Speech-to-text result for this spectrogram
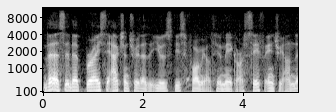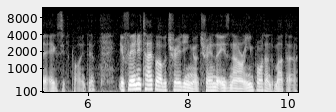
Thus, the price action traders use this formula to make a safe entry and exit point. If any type of trading trend is an important matter,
